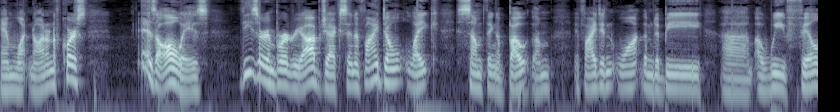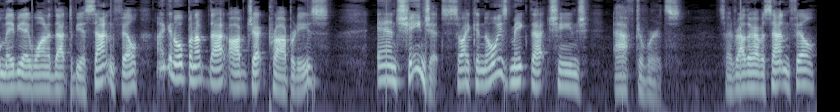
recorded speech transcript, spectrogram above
and whatnot. And of course, as always, these are embroidery objects, and if I don't like something about them, if I didn't want them to be um, a weave fill, maybe I wanted that to be a satin fill, I can open up that object properties and change it. So I can always make that change afterwards. So I'd rather have a satin fill,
